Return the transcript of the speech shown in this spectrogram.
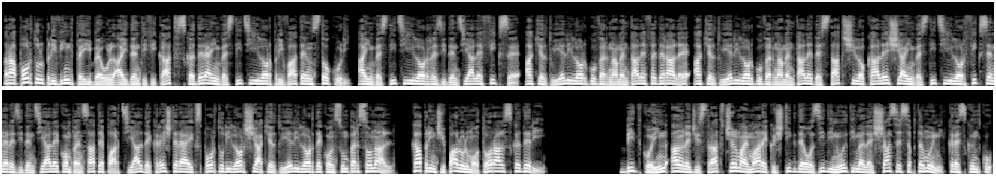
Raportul privind PIB-ul a identificat scăderea investițiilor private în stocuri, a investițiilor rezidențiale fixe, a cheltuielilor guvernamentale federale, a cheltuielilor guvernamentale de stat și locale și a investițiilor fixe nerezidențiale compensate parțial de creșterea exporturilor și a cheltuielilor de consum personal ca principalul motor al scăderii. Bitcoin a înregistrat cel mai mare câștig de o zi din ultimele șase săptămâni, crescând cu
